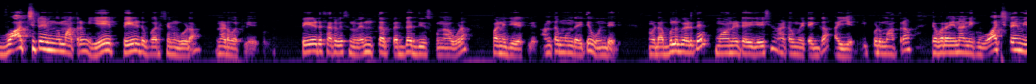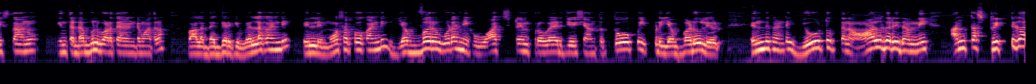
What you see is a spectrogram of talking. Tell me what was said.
వాచ్ టైంకి మాత్రం ఏ పేడ్ వర్షన్ కూడా నడవట్లేదు. ఇప్పుడు పేడ్ సర్వీస్ నువ్వు ఎంత పెద్దది తీసుకున్నా కూడా పని చేయట్లేదు. అంతకుముందు అయితే ఉండేది. డబ్బులు పెడితే మానిటైజేషన్ ఆటోమేటిక్గా అయ్యేది. ఇప్పుడు మాత్రం ఎవరైనా నీకు వాచ్ టైం ఇస్తాను ఇంత డబ్బులు పడతాయంటే మాత్రం వాళ్ళ దగ్గరికి వెళ్ళకండి వెళ్ళి మోసపోకండి. ఎవ్వరు కూడా నీకు వాచ్ టైం ప్రొవైడ్ చేసే అంత తోపు ఇప్పుడు ఎవ్వడూ లేడు. ఎందుకంటే యూట్యూబ్ తన ఆల్గరిథంని అంత స్ట్రిక్ట్గా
